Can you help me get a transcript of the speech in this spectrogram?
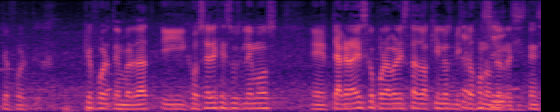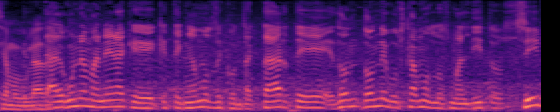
Qué fuerte, qué fuerte en verdad. Y José de Jesús Lemos, eh, te agradezco por haber estado aquí en los micrófonos Sí. de resistencia De modulada. alguna manera que, que tengamos de contactarte, ¿dónde, dónde buscamos los malditos? Sí,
